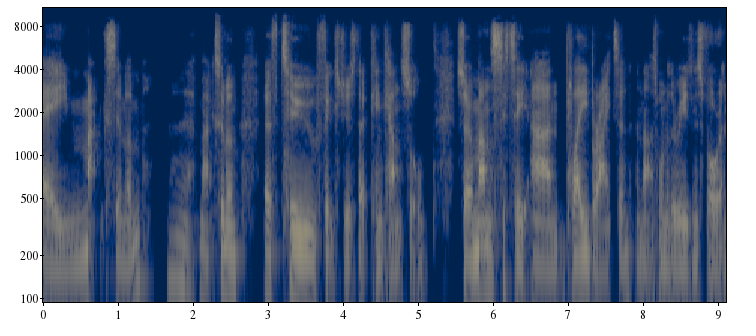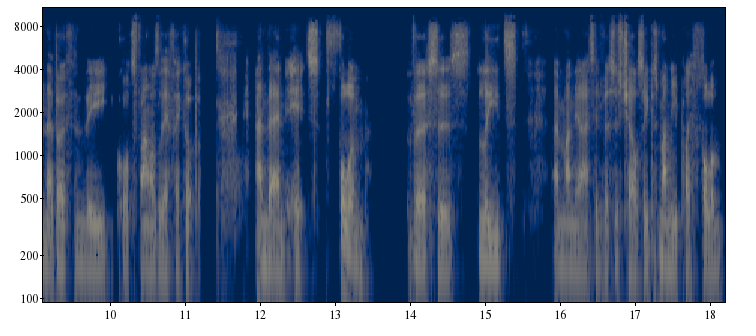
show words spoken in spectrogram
a maximum uh, maximum of two fixtures that can cancel. So Man City and play Brighton, and that's one of the reasons for it. And they're both in the quarterfinals of the FA Cup. And then it's Fulham versus Leeds and Man United versus Chelsea because Man U play Fulham.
